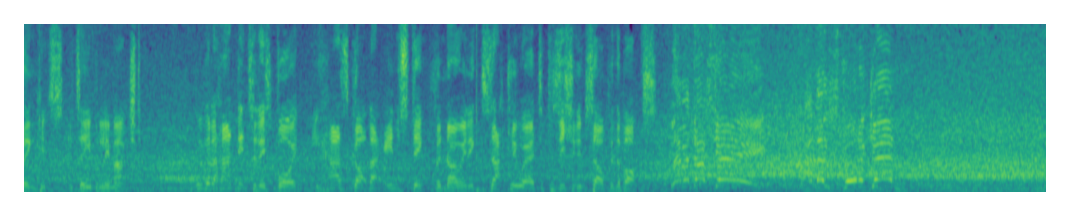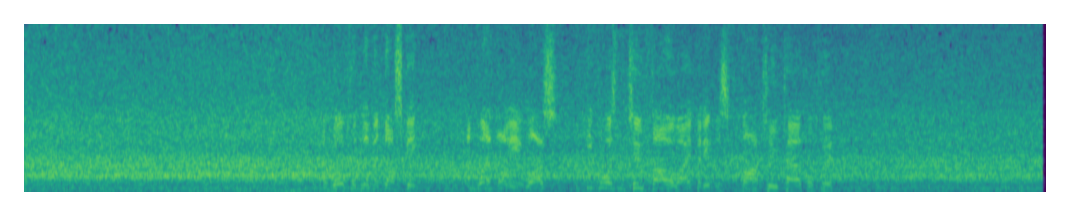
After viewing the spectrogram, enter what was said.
think it's it's evenly matched. We've got to hand it to this boy. He has got that instinct for knowing exactly where to position himself in the box. Lewandowski! And they scored again! A goal from Lewandowski, and what a volley it was. The keeper wasn't too far away, but it was far too powerful for him.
